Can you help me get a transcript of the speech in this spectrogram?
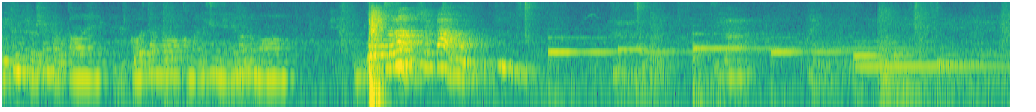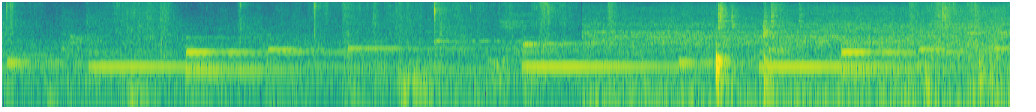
ý một rồi sang đầu tôi của tao nó còn mà lấy cái nữa nó? Bố nó của có bố kia xe mà Ây da, はい。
